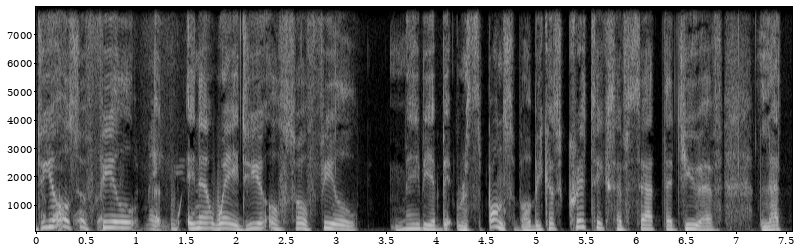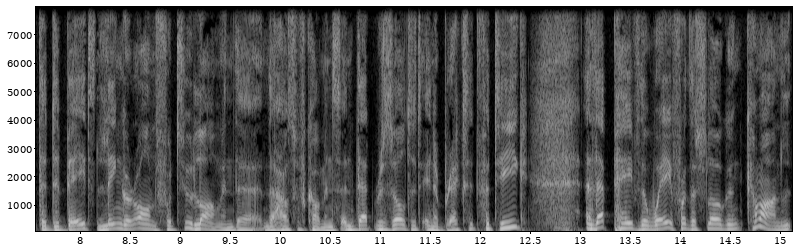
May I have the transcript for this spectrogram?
do you also feel, uh, in a way, do you also feel maybe a bit responsible because critics have said that you have let the debate linger on for too long in the, in the House of Commons, and that resulted in a Brexit fatigue, and that paved the way for the slogan "Come on,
